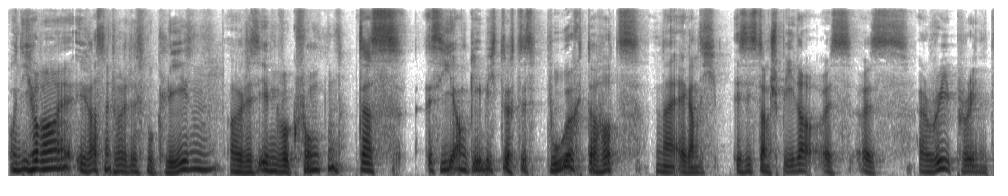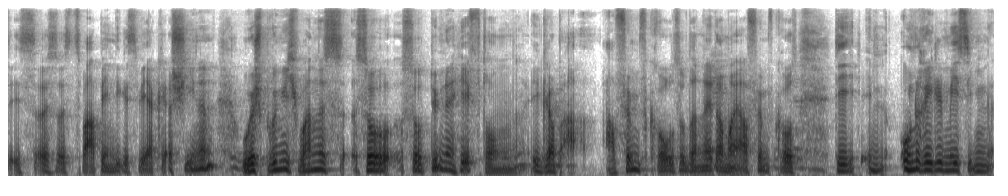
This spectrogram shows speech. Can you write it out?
Und ich habe einmal, ich weiß nicht, habe ich das wo gelesen, habe das irgendwo gefunden, dass sie angeblich durch das Buch, da hat es, nein, eigentlich, es ist dann später als, als Reprint, ist, also als zweibändiges Werk erschienen. Ursprünglich waren es so, so dünne Hefteln, ich glaube A5 groß oder nicht einmal A5 groß, die in unregelmäßigen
